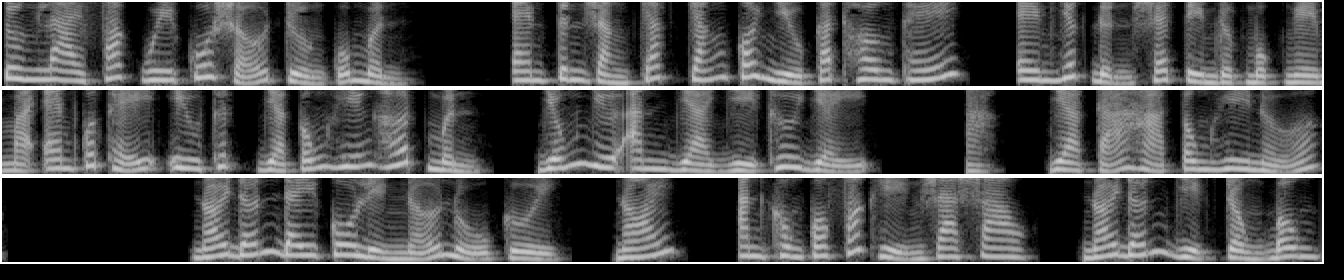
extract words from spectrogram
tương lai phát huy của sở trường của mình. Em tin rằng chắc chắn có nhiều cách hơn thế. Em nhất định sẽ tìm được một nghề mà em có thể yêu thích và cống hiến hết mình, giống như anh và dì thư vậy và cả hà tông hy nữa. Nói đến đây cô liền nở nụ cười, nói, anh không có phát hiện ra sao? Nói đến việc trồng bông,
